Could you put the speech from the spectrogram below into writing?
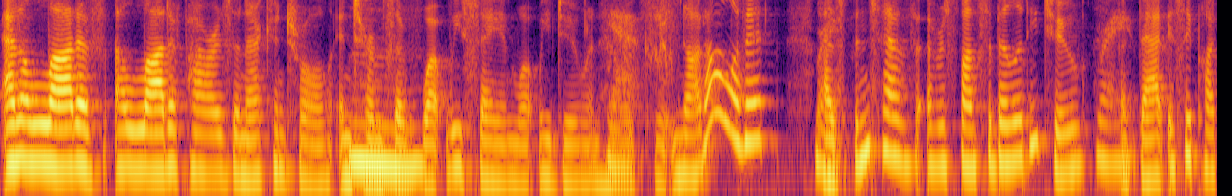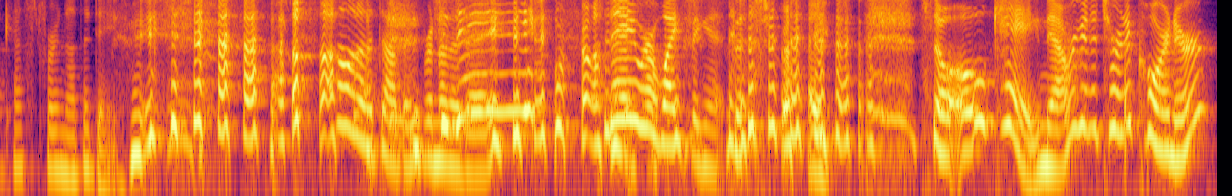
and a lot of a lot of power is in our control in terms of what we say and what we do and how Mm. Yes. we create. Not all of it. Husbands have a responsibility too, Right. but that is a podcast for another day. Another topic for another day. Today we're wifing it. That's right. So, okay, now we're going to turn a corner.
